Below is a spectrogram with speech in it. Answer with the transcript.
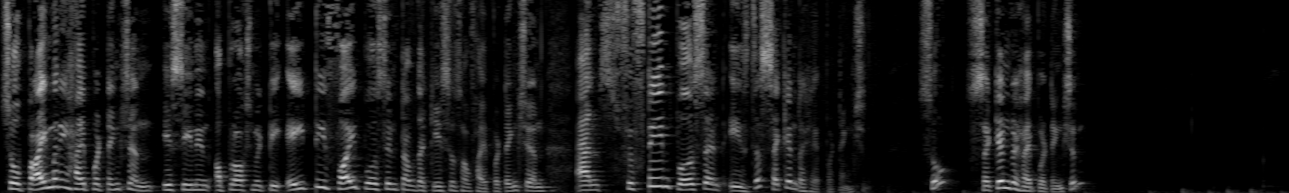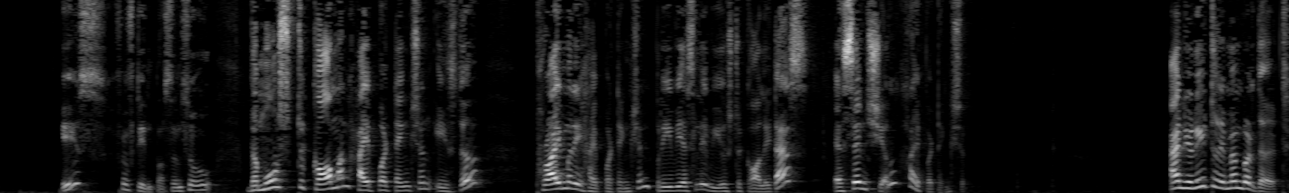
So primary hypertension is seen in approximately 85% of the cases of hypertension and 15% is the secondary hypertension. So secondary hypertension is 15%. So the most common hypertension is the primary hypertension. Previously we used to call it as essential hypertension. And you need to remember that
